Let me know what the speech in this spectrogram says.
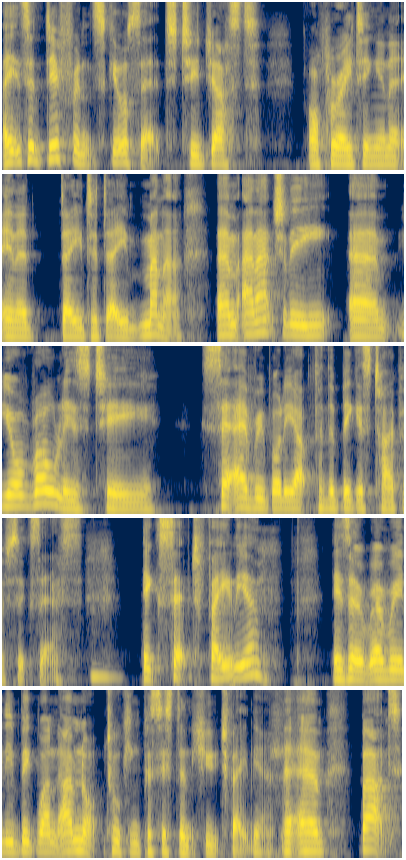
it's a different skill set to just operating in a, in a day to day manner. Um, and actually, um, your role is to set everybody up for the biggest type of success. Mm. Accept failure is a, a, really big one. I'm not talking persistent, huge failure, um, but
